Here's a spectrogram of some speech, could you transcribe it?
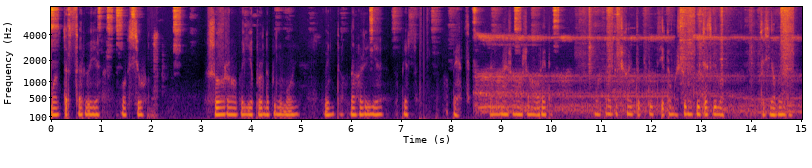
Монстр царує вовсю. Що робить, я про не понімаю. Він там взагалі є капець. Капець. Я не знаю, що можна говорити. Правда, чекай, тут, тут машина включить світло. Тоді я вийду.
